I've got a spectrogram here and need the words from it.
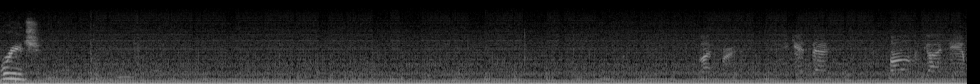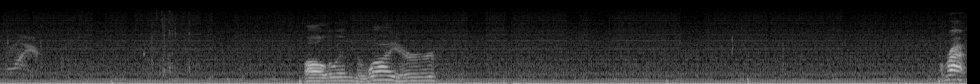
Breach! Following the wire. A rat!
